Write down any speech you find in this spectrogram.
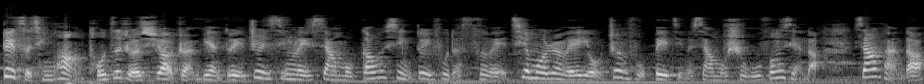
对此情况，投资者需要转变对正信类项目刚性兑付的思维，切莫认为有政府背景的项目是无风险的。相反的，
